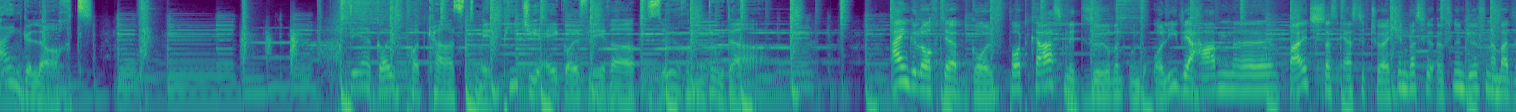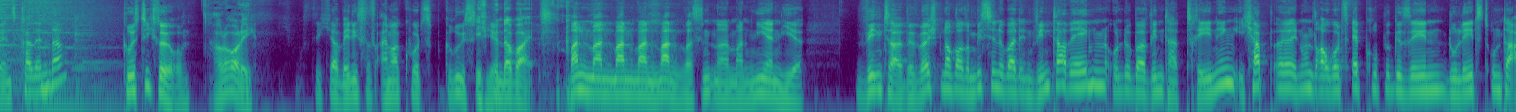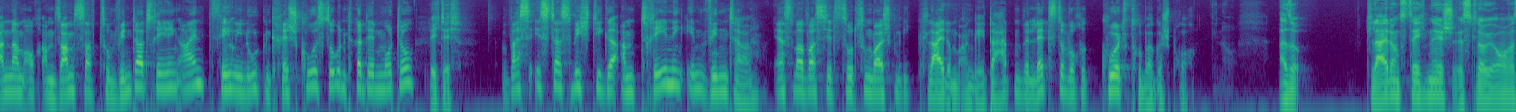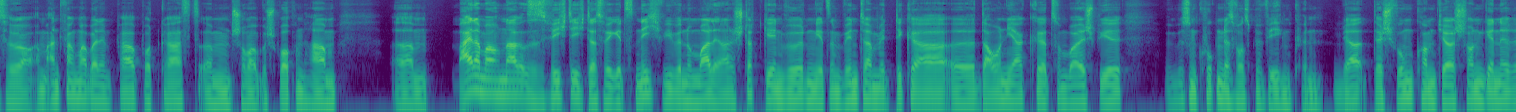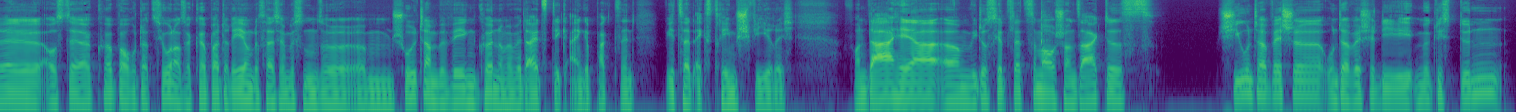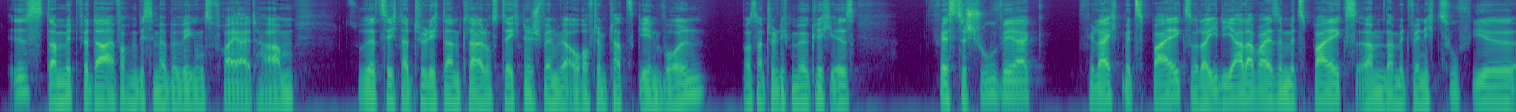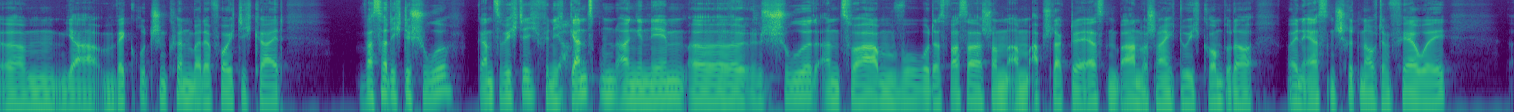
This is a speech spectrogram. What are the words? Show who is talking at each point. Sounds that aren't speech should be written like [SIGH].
Speaker 1: Eingelocht. Der Golf-Podcast mit PGA-Golflehrer Sören Duda.
Speaker 2: Eingelocht der Golf-Podcast mit Sören und Olli. Wir haben äh, bald das erste Türchen, was wir öffnen dürfen am Adventskalender. Grüß dich, Sören.
Speaker 3: Hallo Olli.
Speaker 2: Ich muss dich ja wenigstens einmal kurz begrüßen.
Speaker 3: Ich
Speaker 2: hier.
Speaker 3: bin dabei.
Speaker 2: Mann, Mann, Mann, Mann, Mann. Was sind denn Manieren hier? Winter. Wir möchten noch mal so ein bisschen über den Winter reden und über Wintertraining. Ich habe äh, in unserer WhatsApp-Gruppe gesehen, du lädst unter anderem auch am Samstag zum Wintertraining ein. Zehn Minuten Crashkurs so unter dem Motto.
Speaker 3: Richtig.
Speaker 2: Was ist das Wichtige am Training im Winter? Erstmal, was jetzt so zum Beispiel die Kleidung angeht. Da hatten wir letzte Woche kurz drüber gesprochen.
Speaker 3: Also kleidungstechnisch ist, glaube ich, auch, was wir am Anfang mal bei den paar Podcasts ähm, schon mal besprochen haben. Ähm, meiner Meinung nach ist es wichtig, dass wir jetzt nicht, wie wir normal in eine Stadt gehen würden, jetzt im Winter mit dicker äh, Downjacke zum Beispiel. Wir müssen gucken, dass wir uns bewegen können. Ja, der Schwung kommt ja schon generell aus der Körperrotation, aus der Körperdrehung. Das heißt, wir müssen unsere ähm, Schultern bewegen können. Und wenn wir da jetzt dick eingepackt sind, wird es halt extrem schwierig. Von daher, ähm, wie du es jetzt letzte Mal auch schon sagtest, Skiunterwäsche, Unterwäsche, die möglichst dünn ist, damit wir da einfach ein bisschen mehr Bewegungsfreiheit haben. Zusätzlich natürlich dann kleidungstechnisch, wenn wir auch auf den Platz gehen wollen, was natürlich möglich ist. Festes Schuhwerk, vielleicht mit Spikes oder idealerweise mit Spikes, ähm, damit wir nicht zu viel ähm, ja, wegrutschen können bei der Feuchtigkeit. Wasserdichte Schuhe, ganz wichtig, finde ich ganz unangenehm, äh, Schuhe anzuhaben, wo das Wasser schon am Abschlag der ersten Bahn wahrscheinlich durchkommt oder bei den ersten Schritten auf dem Fairway.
